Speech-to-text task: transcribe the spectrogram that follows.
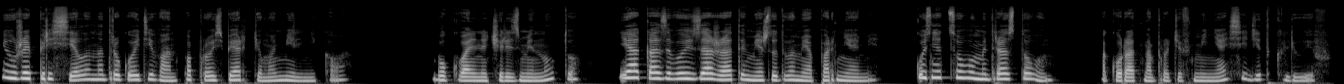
и уже пересела на другой диван по просьбе Артема Мельникова. Буквально через минуту я оказываюсь зажата между двумя парнями, Кузнецовым и Дроздовым. Аккуратно против меня сидит Клюев.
